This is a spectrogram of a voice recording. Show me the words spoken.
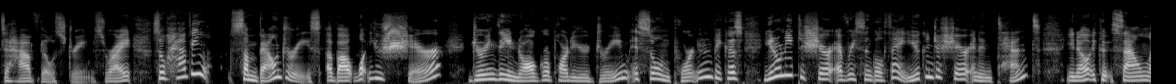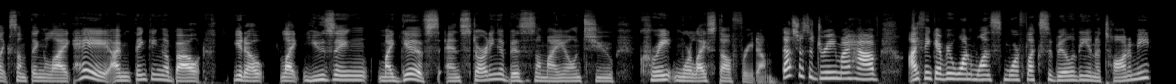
to have those dreams, right? So having some boundaries about what you share during the inaugural part of your dream is so important because you don't need to share every single thing. You can just share an intent. You know, it could sound like something like, "Hey, I'm thinking about, you know, like using my gifts and starting a business on my own to create more lifestyle freedom." That's just a dream I have. I think everyone wants more flexibility and autonomy.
